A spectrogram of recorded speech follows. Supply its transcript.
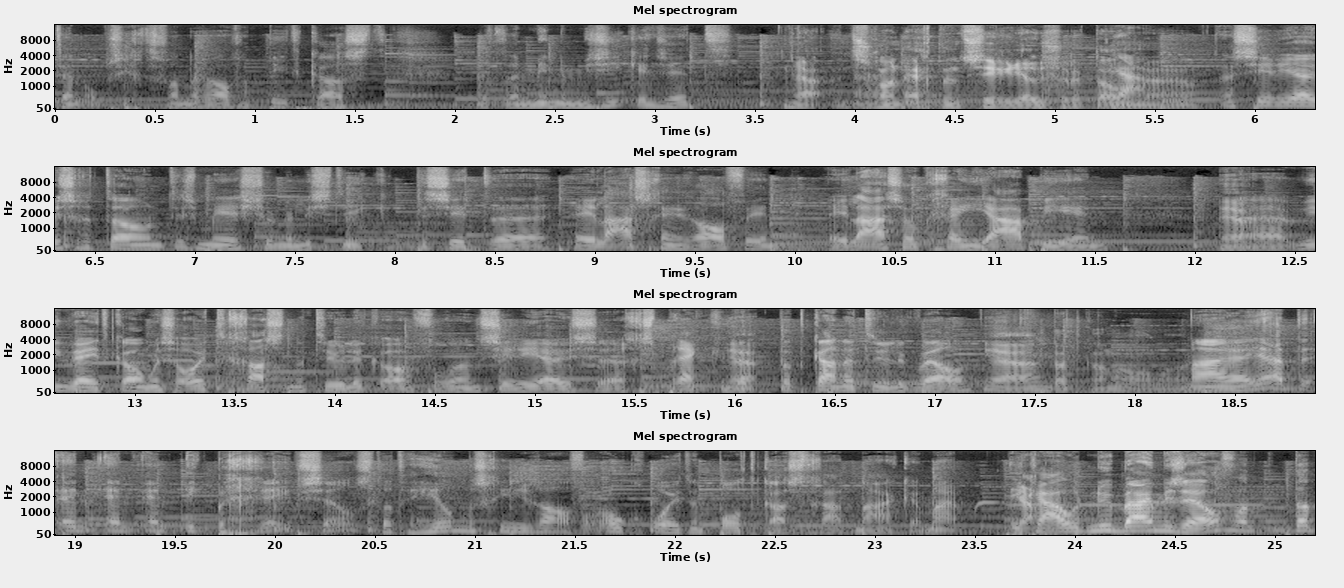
ten opzichte van de Ralph en Pietkast... dat er minder muziek in zit. Ja, het is gewoon echt een serieuzere toon. Ja. eh. Een serieuzere toon, het is meer journalistiek. Er zit eh, helaas geen Ralf in, helaas ook geen Jaapie in. ja. Eh, wie weet komen ze ooit te gast natuurlijk voor een serieus gesprek. Ja. Dat, dat kan natuurlijk wel. ja, dat kan allemaal. Maar ja, en, en, en ik begreep zelfs dat heel misschien Ralf ook ooit een podcast gaat maken. Maar ik Ja. hou het nu bij mezelf, want dat,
